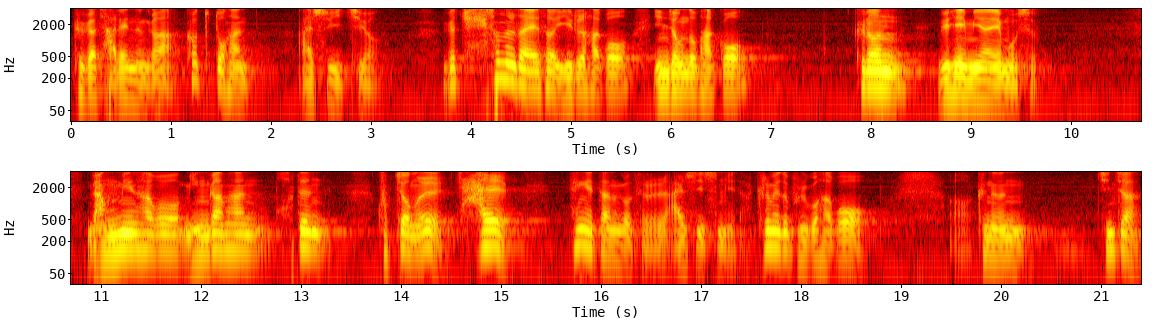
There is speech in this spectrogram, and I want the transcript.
그가 잘했는가 그것도 또한 알 수 있지요. 그러니까 최선을 다해서 일을 하고 인정도 받고 그런 느헤미야의 모습 명민하고 민감한 모든 국정을 잘 행했다는 것을 알 수 있습니다. 그럼에도 불구하고 어, 그는 진짜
